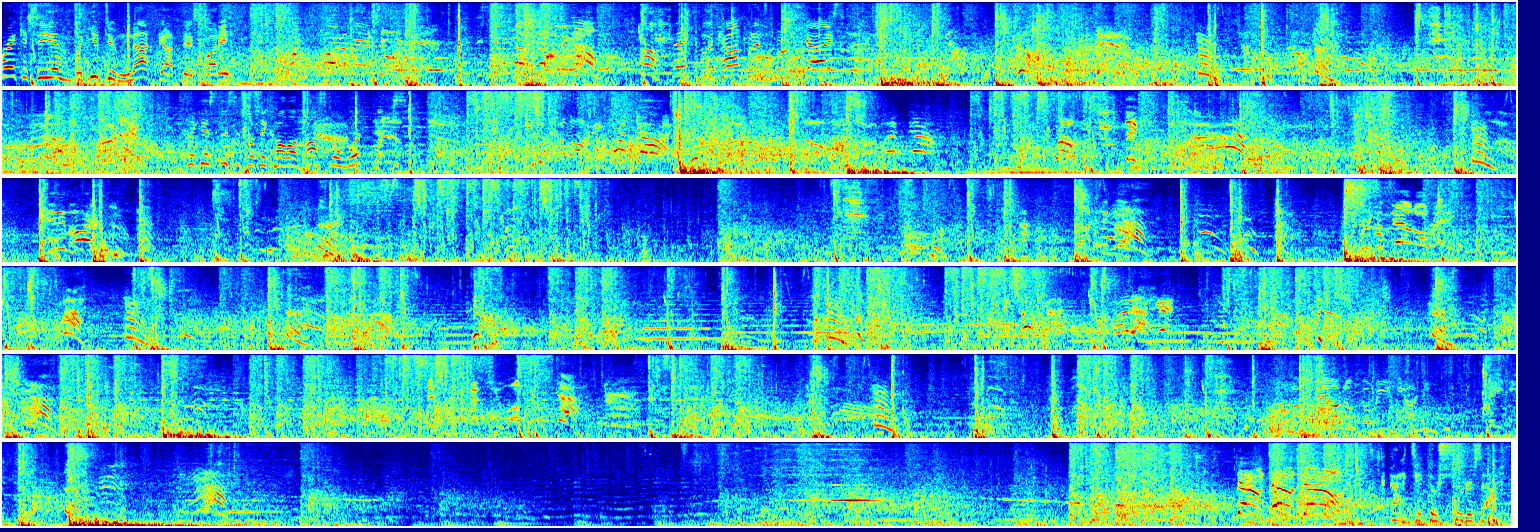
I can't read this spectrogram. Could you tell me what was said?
Break it to you, but you do not got this, buddy. What's Spider-Man doing here? He's gonna mess everything up! Oh, thanks for the confidence boost, guys. I guess this is what they call a hostile workplace. Shooters out.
